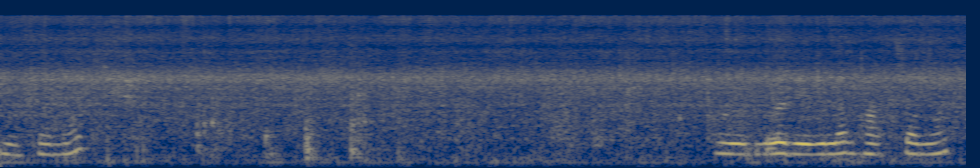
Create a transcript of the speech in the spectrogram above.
দু হলুদ গুঁড়ো দিয়ে দিলাম, হাফ চামচ।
